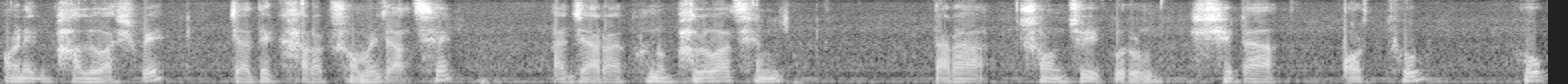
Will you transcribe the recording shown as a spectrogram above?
অনেক ভালো আসবে, যাদের খারাপ সময় যাচ্ছে। আর যারা এখনও ভালো আছেন, তারা সঞ্চয় করুন। সেটা অর্থ হোক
